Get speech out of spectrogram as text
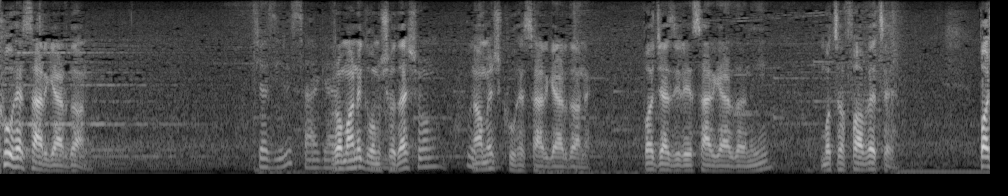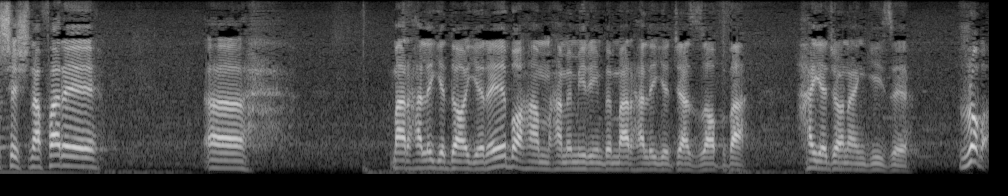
کوه سرگردان. جزیره سرگرم رمان گم شده شون نامش کوه سرگردانه. با جزیره سرگردانی متفاوته. با شش نفر مرحله دایره با هم همه میریم به مرحله جذاب و هیجان انگیز ربات.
